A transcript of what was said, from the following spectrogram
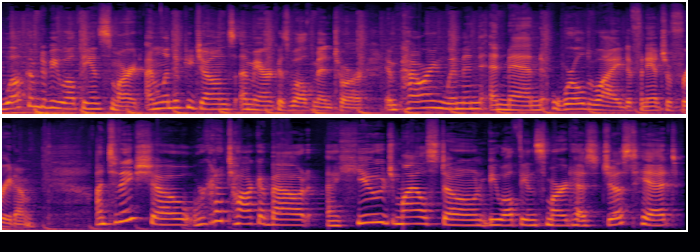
Welcome to Be Wealthy and Smart. I'm Linda P. Jones, America's Wealth Mentor, empowering women and men worldwide to financial freedom. On today's show, we're going to talk about a huge milestone Be Wealthy and Smart has just hit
